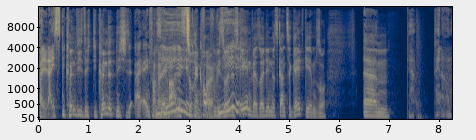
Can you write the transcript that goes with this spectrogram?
Weil leisten können die sich, die können das nicht einfach Nein. selber Nee. alles zurückkaufen. Wie soll Nee. das gehen? Wer soll denen das ganze Geld geben? So. Ähm, ja, keine Ahnung.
